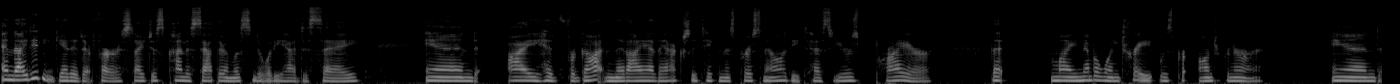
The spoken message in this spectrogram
And I didn't get it at first. I just kind of sat there and listened to what he had to say. And I had forgotten that I had actually taken this personality test years prior, that my number one trait was entrepreneur. And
